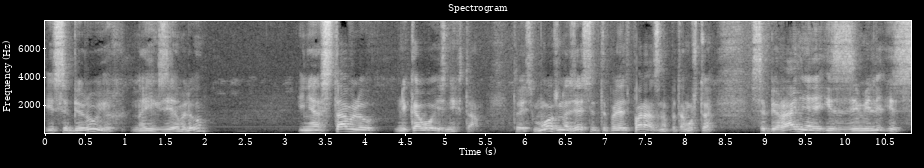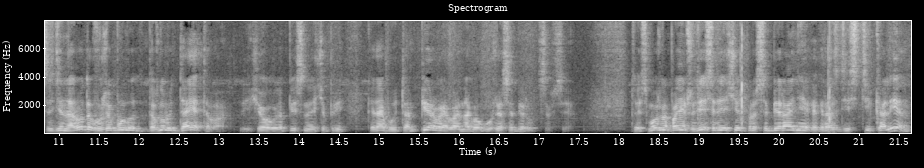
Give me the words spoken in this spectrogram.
и соберу их на их землю, и не оставлю никого из них там. То есть можно здесь это понять по-разному, потому что собирание из земли, из среди народов уже было, должно быть до этого. Еще написано, еще при, когда будет там первая война Гога, уже соберутся все. То есть можно понять, что здесь речь идет про собирание как раз 10 колен.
